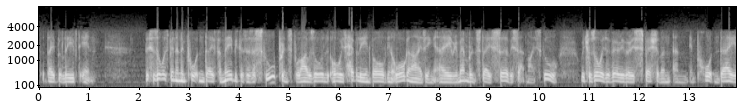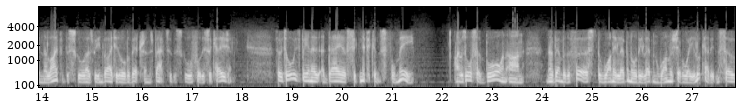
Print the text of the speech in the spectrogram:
that they believed in this has always been an important day for me because as a school principal, I was always heavily involved in organizing a Remembrance Day service at my school, which was always a very, very special and, and important day in the life of the school as we invited all the veterans back to the school for this occasion. So it's always been a, a day of significance for me. I was also born on November the 1st, the 111 or the 11-1, whichever way you look at it. And so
